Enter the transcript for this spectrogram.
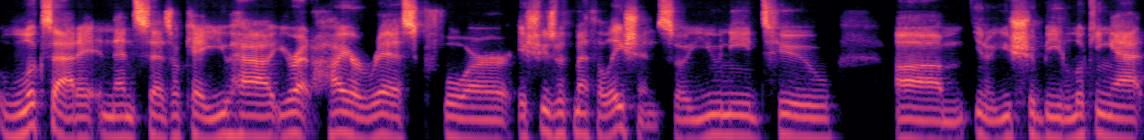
looks at it and then says, okay, you have you're at higher risk for issues with methylation, so you need to um, you know, you should be looking at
